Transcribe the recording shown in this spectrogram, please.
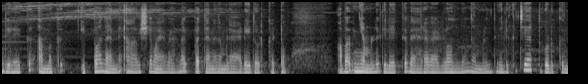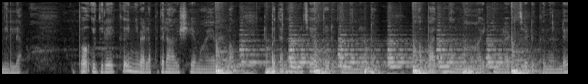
ഇതിലേക്ക് നമുക്ക് ഇപ്പോൾ തന്നെ ആവശ്യമായ വെള്ളം ഇപ്പം തന്നെ നമ്മൾ ആഡ് ചെയ്ത് കൊടുക്കട്ടോ. അപ്പോൾ നമ്മൾ ഇതിലേക്ക് വേറെ വെള്ളമൊന്നും നമ്മൾ ഇതിലേക്ക് ചേർത്ത് കൊടുക്കുന്നില്ല. ഇപ്പോൾ ഇതിലേക്ക് ഇനി വെള്ളപ്പത്തിൽ ആവശ്യമായ വെള്ളം ഇപ്പം തന്നെ നമ്മൾ ചേർത്ത് കൊടുക്കുന്നുണ്ട് കേട്ടോ. അപ്പോൾ അത് നന്നായിട്ട് നമ്മൾ അടിച്ചെടുക്കുന്നുണ്ട്.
